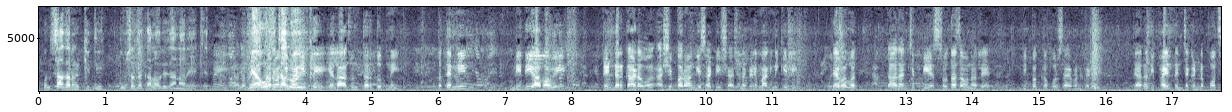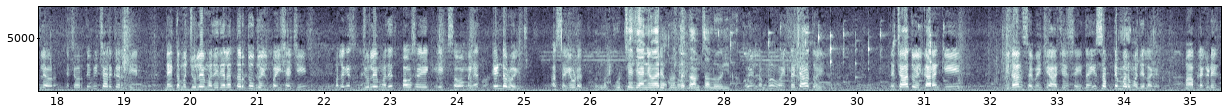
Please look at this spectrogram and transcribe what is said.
पण साधारण किती दिवसाचा कालावधी जाणार आहे याच्यात? यावर्षी परवानगी चालू होईल याला अजून तरतूद नाही. तर त्यांनी निधी अभावी टेंडर काढावं अशी परवानगीसाठी शासनाकडे मागणी केली. त्याबाबत दादांचे पी एस स्वतः जाऊन आले दीपक कपूर साहेबांकडे. ते आता ती फाईल त्यांच्याकडनं पोहोचल्यावर त्याच्यावर ते विचार करतील. नाही तर मग जुलैमध्ये त्याला तरतूद होईल पैशाची. मग लगेच जुलैमध्येच पावसाळा एक एक सव्वा महिन्यात टेंडर होईल. असं एवढंच पण मग पुढच्या जानेवारीपर्यंत काम चालू होईल का? होईल ना मग होईल. त्याच्या आत होईल. त्याच्या आत होईल कारण की विधानसभेची आचारसंहिता ही सप्टेंबरमध्ये लागेल. मग आपल्याकडे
